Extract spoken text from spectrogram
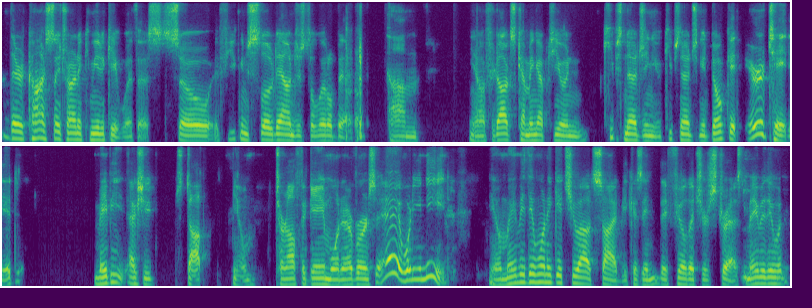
they're constantly trying to communicate with us. So if you can slow down just a little bit, um, you know, if your dog's coming up to you and keeps nudging you, keeps nudging you, don't get irritated. Maybe actually stop, you know, turn off the game, whatever, and say, hey, what do you need? You know, maybe they want to get you outside because they, they feel that you're stressed. Maybe they would,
